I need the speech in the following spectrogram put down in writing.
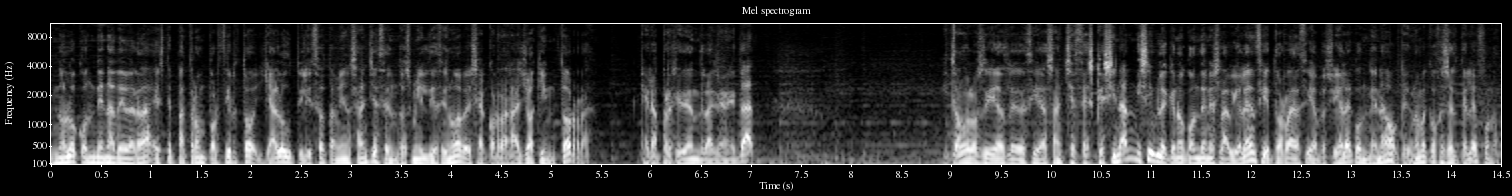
no lo condena de verdad. Este patrón, por cierto, ya lo utilizó también Sánchez en 2019. Se acordará Joaquín Torra, que era presidente de la Generalitat. Y todos los días le decía a Sánchez, es que es inadmisible que no condenes la violencia. Y Torra decía, pues ya le he condenado, que no me coges el teléfono.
